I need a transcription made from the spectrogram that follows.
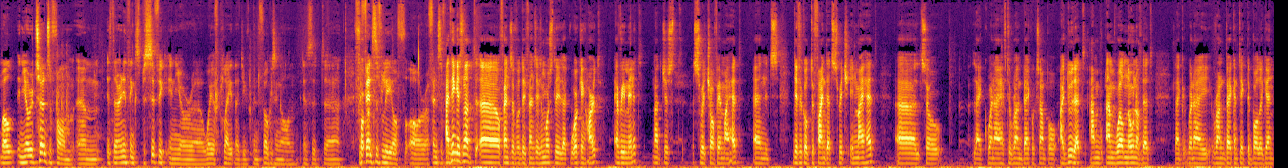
Well, in your return to form, um, is there anything specific in your uh, way of play that you've been focusing on? Is it uh, defensively or, or offensively? I think it's not uh, offensive or defensive. It's mostly like working hard every minute, not just switch off in my head, and it's difficult to find that switch in my head. Uh, so, like when I have to run back, for example, I do that. I'm I'm well known of that. Like when I run back and take the ball again,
